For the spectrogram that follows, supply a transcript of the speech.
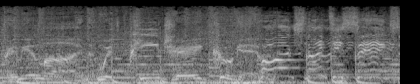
Opinion Line with PJ Coogan. Cork's 96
